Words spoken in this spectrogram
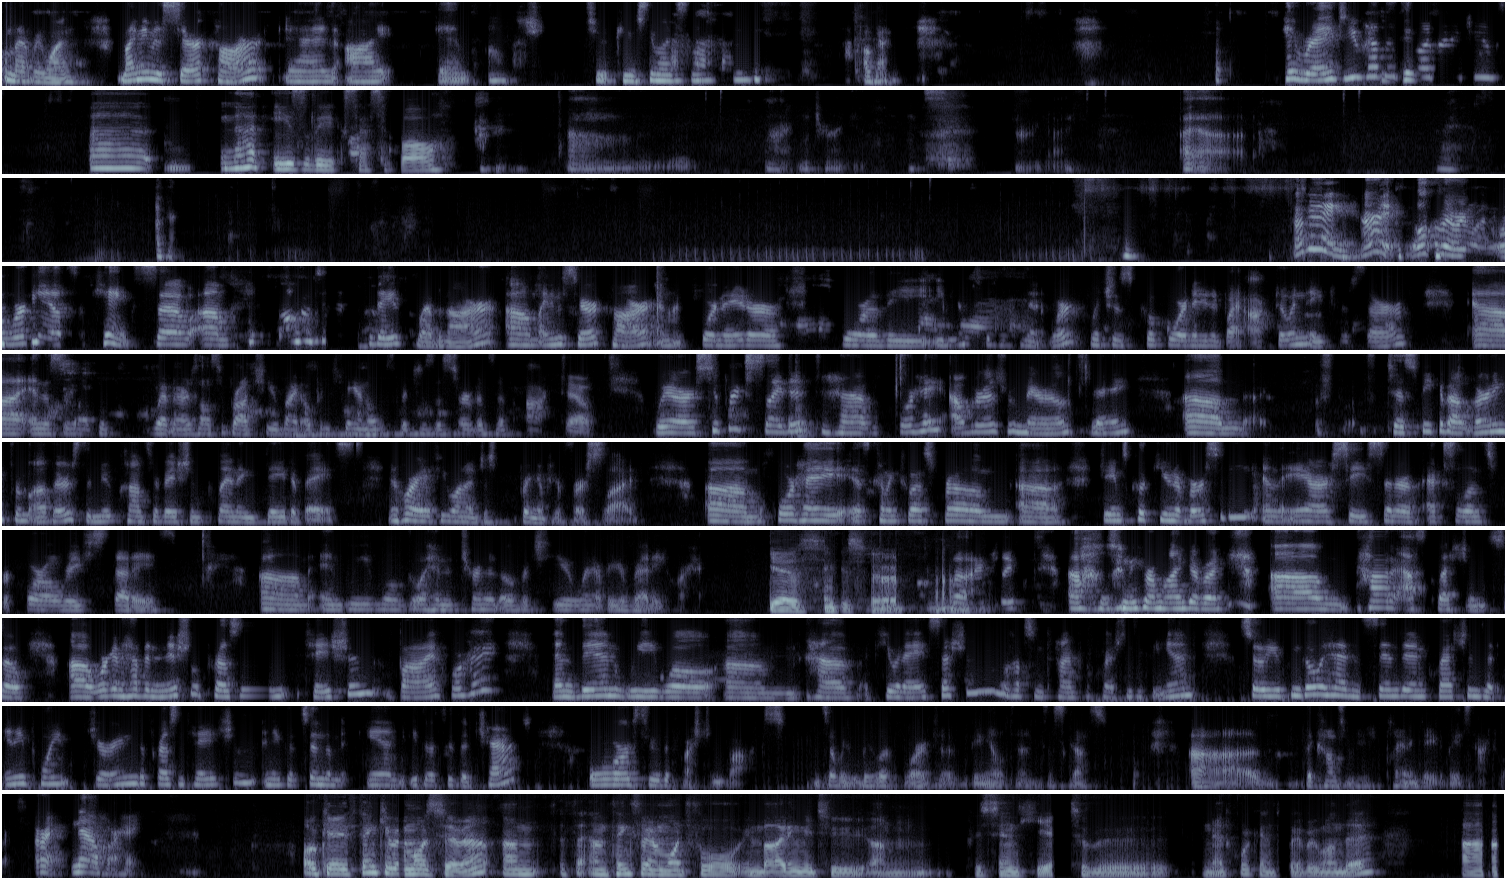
Welcome, everyone. My name is Sarah Carr, and I am. Oh, shoot, can you see my slide? Okay. Hey, Ray, do you have that slide by any chance? Uh, not easily accessible. Um, all right, we'll try again. Sorry, guys. Uh, Okay, all right. Welcome, everyone. We're working out some kinks. So, um, welcome to today's webinar. Um, my name is Sarah Carr, and I'm coordinator for the EBM Tools Network, which is co-coordinated by OCTO and NatureServe. Uh, and this is webinar is also brought to you by Open Channels, which is a service of OCTO. We are super excited to have Jorge Alvarez Romero today um, to speak about learning from others, the new conservation planning database. And Jorge, if you want to just bring up your first slide. Um, Jorge is coming to us from uh, James Cook University and the ARC Center of Excellence for Coral Reef Studies. Um, and we will go ahead and turn it over to you whenever you're ready, Jorge. Yes, thank you, sir. Well, actually, uh, let me remind everyone um, how to ask questions. So uh, we're going to have an initial presentation by Jorge, and then we will um, have a Q&A session. We'll have some time for questions at the end. So you can go ahead and send in questions at any point during the presentation, and you can send them in either through the chat or through the question box. And so we, we look forward to being able to discuss uh, the conservation planning database afterwards. All right, now Jorge. Okay, thank you very much, Sarah. Um, th and thanks very much for inviting me to um, present here to the network and to everyone there. Um,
